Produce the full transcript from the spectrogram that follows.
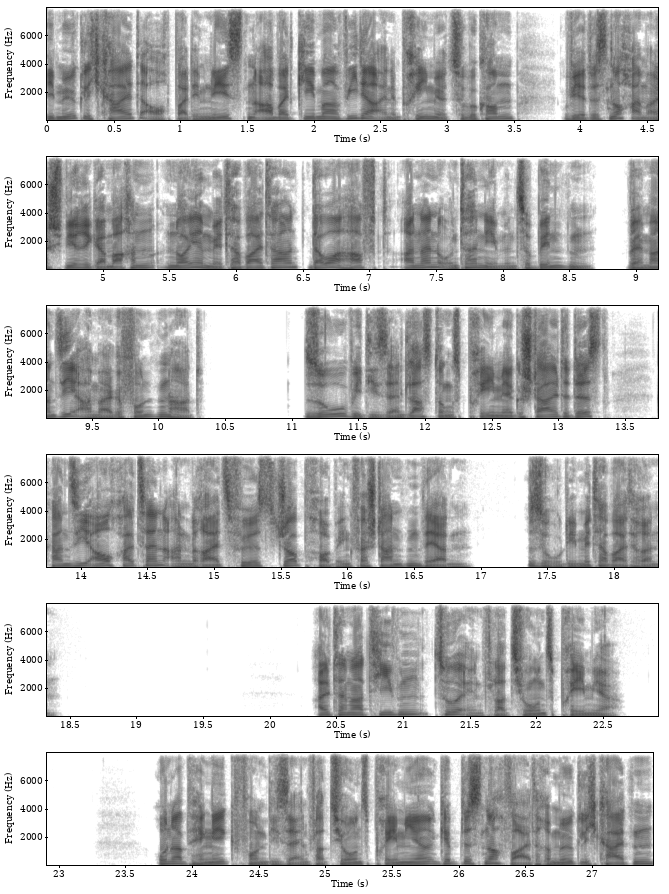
Die Möglichkeit, auch bei dem nächsten Arbeitgeber wieder eine Prämie zu bekommen, wird es noch einmal schwieriger machen, neue Mitarbeiter dauerhaft an ein Unternehmen zu binden, wenn man sie einmal gefunden hat. So wie diese Entlastungsprämie gestaltet ist, kann sie auch als ein Anreiz fürs Jobhobbing verstanden werden. So die Mitarbeiterin. Alternativen zur Inflationsprämie. Unabhängig von dieser Inflationsprämie gibt es noch weitere Möglichkeiten,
